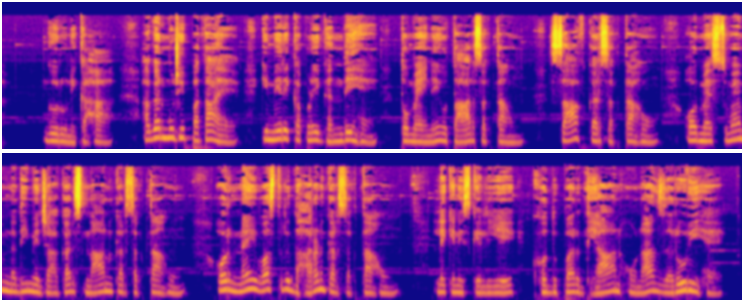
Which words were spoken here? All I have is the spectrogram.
गुरु ने कहा, अगर मुझे पता है कि मेरे कपड़े गंदे हैं तो मैं इन्हें उतार सकता हूँ, साफ़ कर सकता हूँ और मैं स्वयं नदी में जाकर स्नान कर सकता हूँ और नए वस्त्र धारण कर सकता हूँ। लेकिन इसके लिए खुद पर ध्यान होना ज़रूरी है।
